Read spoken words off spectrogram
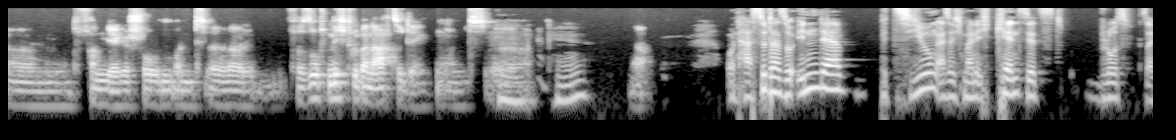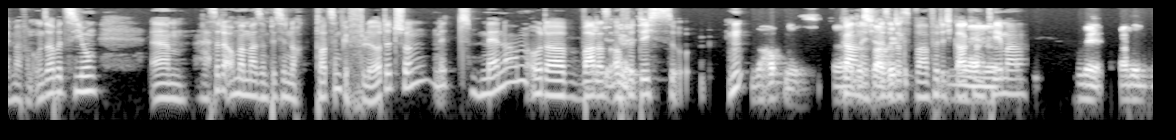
ähm, von mir geschoben und äh, versucht nicht drüber nachzudenken. Und äh, Okay. Und hast du da so in der Beziehung, also ich meine, ich kenne es jetzt bloß, sag ich mal, von unserer Beziehung, ähm, hast du da auch mal, mal so ein bisschen noch trotzdem geflirtet schon mit Männern oder war das auch für Nicht. dich so überhaupt nicht. Äh, gar nicht? Also das war für dich gar kein. Thema. Nee, also,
